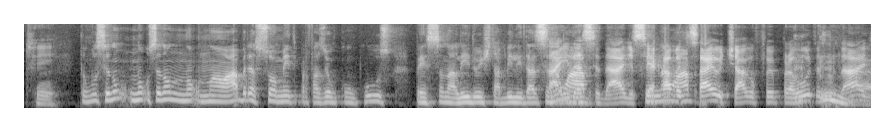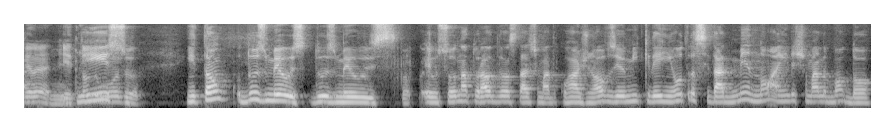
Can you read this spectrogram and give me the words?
Sim. Então você não, não- você não, não, não abre a sua mente para fazer um concurso pensando ali de uma estabilidade. Sair da abre. cidade, Você porque acaba que abre. sai, o Thiago foi pra outra cidade, né? E todo Isso. mundo. Então, dos meus, dos meus, eu sou natural de uma cidade chamada Currais Novos e eu me criei em outra cidade menor ainda chamada Bodó.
